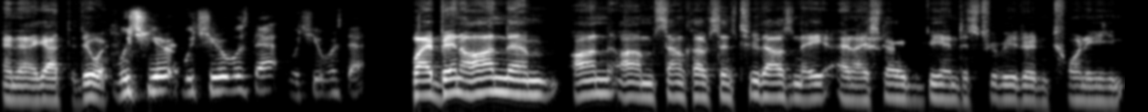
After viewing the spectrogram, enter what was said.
And then I got to do it. Which year? Which year was that? Which year was that? Well, I've been on them on um, SoundCloud since 2008, and I started being distributed in 2020.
